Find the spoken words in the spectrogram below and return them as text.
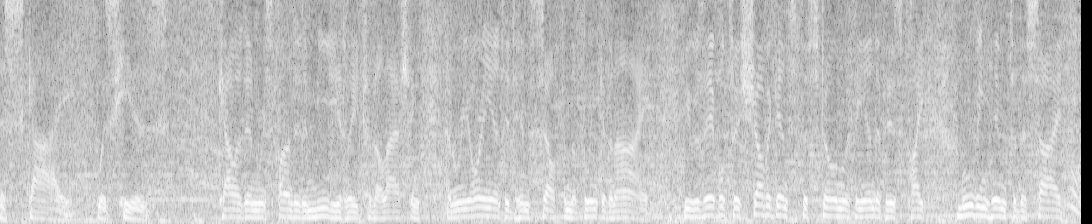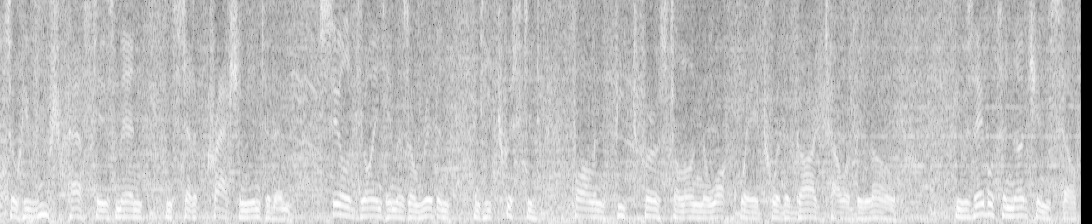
The sky was his. Kaladin responded immediately to the lashing and reoriented himself in the blink of an eye. He was able to shove against the stone with the end of his pike, moving him to the side, so he whooshed past his men instead of crashing into them. Syl joined him as a ribbon, and he twisted, falling feet first along the walkway toward the guard tower below. He was able to nudge himself,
